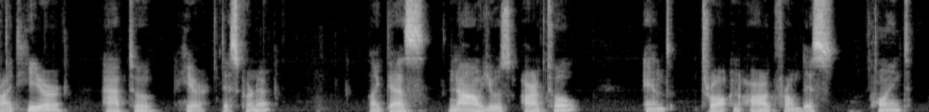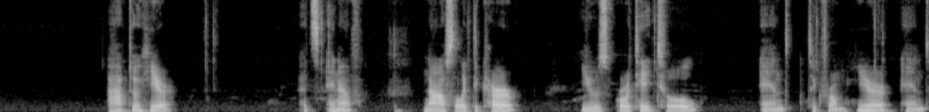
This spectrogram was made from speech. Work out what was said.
right here up to here, this corner, like this. Now use arc tool and draw an arc from this point up to here. It's enough. Now select the curve use rotate tool and take from here and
